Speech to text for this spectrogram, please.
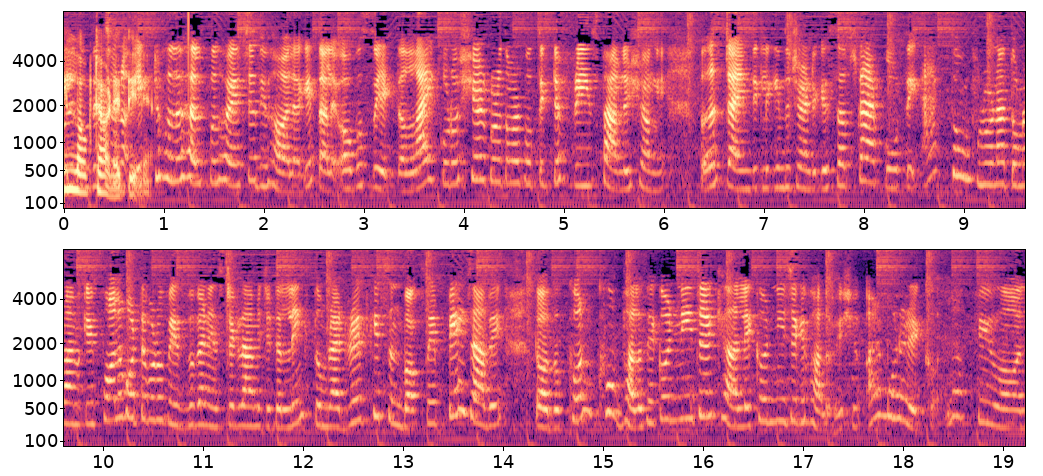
এই লকডাউনের দিনে। একটু হলেও হেল্পফুল হয়েছে যদি ভালো লাগে তাহলে অবশ্যই একটা লাইক করো শেয়ার করো তোমার প্রত্যেকটা ফ্রেন্ডস ফ্যামিলির সঙ্গে। ফার্স্ট টাইম দেখলে কিন্তু চ্যানেলটাকে সাবস্ক্রাইব করতে একদম ভুলো না। তোমরা আমাকে ফলো করতে পারো ফেসবুক আর ইনস্টাগ্রামে যেটা লিংক তোমরা ডেসক্রিপশন বক্সে পেয়ে যাবে। ততক্ষণ খুব ভালো থেকো নিজের খেয়াল রেখো নিজেকে ভালোবেসো। আর মনে রেখো লাভ ইউ অল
